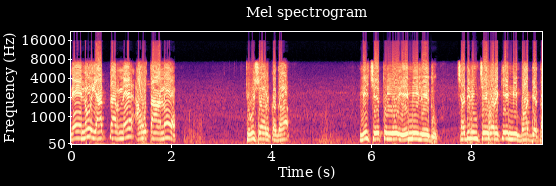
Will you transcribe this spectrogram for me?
నేను యాక్టర్నే అవుతాను. చూశారు కదా మీ చేతుల్లో ఏమీ లేదు. చదివించే వరకే మీ బాధ్యత.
